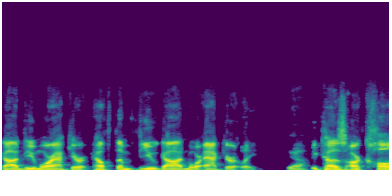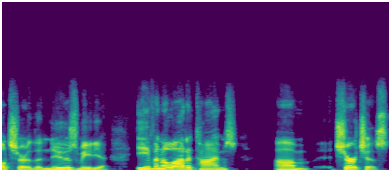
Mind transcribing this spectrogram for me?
God view more accurate, help them view God more accurately. Yeah. Because our culture, the news media, even a lot of times um, churches,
